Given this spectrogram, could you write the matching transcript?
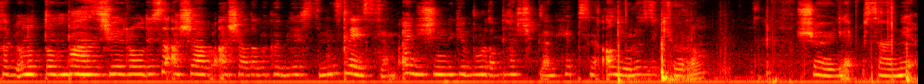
Tabii unuttuğum bazı şeyler olduysa aşağı aşağıda bakabilirsiniz. Neyse. Önce şimdiki burada bulaşıkların hepsini alıyoruz, yıkıyorum. Şöyle bir saniye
